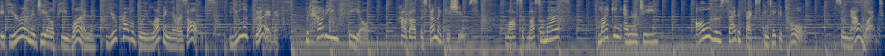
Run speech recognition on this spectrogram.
If you're on a GLP 1, you're probably loving the results. You look good. But how do you feel? How about the stomach issues? Loss of muscle mass? Lacking energy? All of those side effects can take a toll. So now what?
